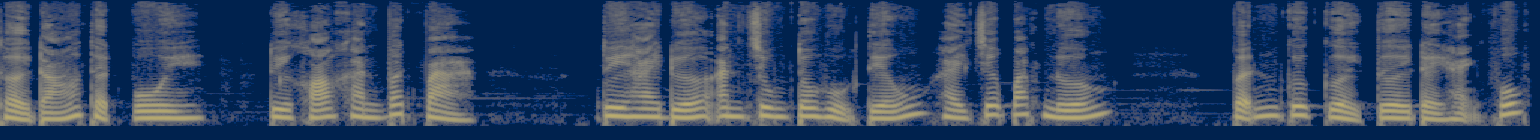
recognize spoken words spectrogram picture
Thời đó thật vui, tuy khó khăn vất vả, tuy hai đứa ăn chung tô hủ tiếu hay chiếc bắp nướng, vẫn cứ cười tươi đầy hạnh phúc.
